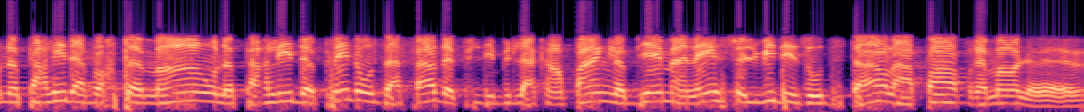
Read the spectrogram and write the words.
on a parlé d'avortement, on a parlé de plein d'autres affaires depuis le début de la campagne. Là, bien malin, celui des auditeurs, là, à part vraiment le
